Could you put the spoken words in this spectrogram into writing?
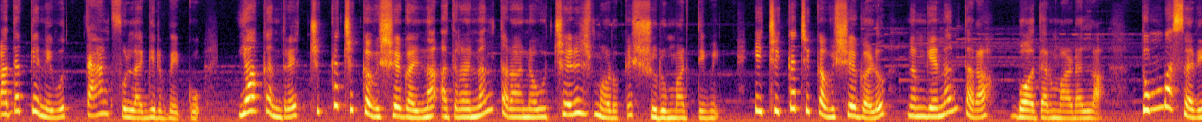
ಅದಕ್ಕೆ ನೀವು ಥ್ಯಾಂಕ್ಫುಲ್ ಆಗಿರಬೇಕು. ಯಾಕಂದರೆ ಚಿಕ್ಕ ಚಿಕ್ಕ ವಿಷಯಗಳನ್ನ ಅದರ ನಂತರ ನಾವು ಚೆರಿಷ್ ಮಾಡೋಕ್ಕೆ ಶುರು ಮಾಡ್ತೀವಿ. ಈ ಚಿಕ್ಕ ಚಿಕ್ಕ ವಿಷಯಗಳು ನಮಗೆ ನಂತರ ಬಾದರ್ ಮಾಡಲ್ಲ. ತುಂಬ ಸರಿ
